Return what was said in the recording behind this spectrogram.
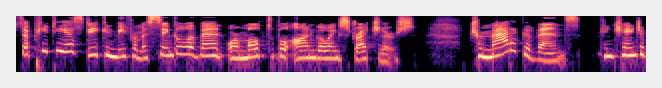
So ptsd can be from a single event or multiple ongoing stressors traumatic events can change a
